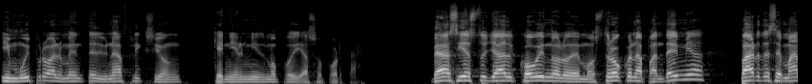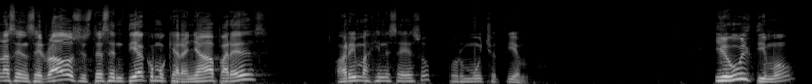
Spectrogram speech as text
y muy probablemente de una aflicción que ni él mismo podía soportar. Vea si esto ya el COVID nos lo demostró con la pandemia, par de semanas encerrados y usted sentía como que arañaba paredes. Ahora imagínese eso por mucho tiempo. Y último,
